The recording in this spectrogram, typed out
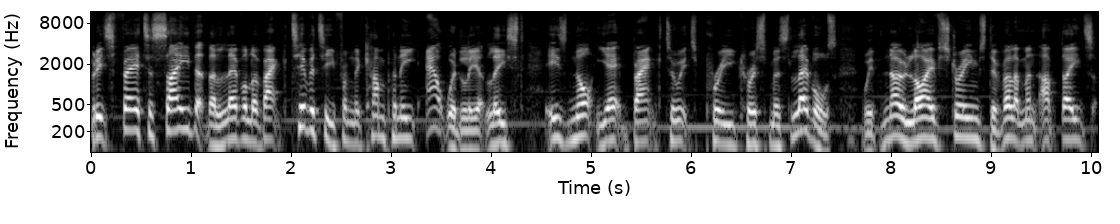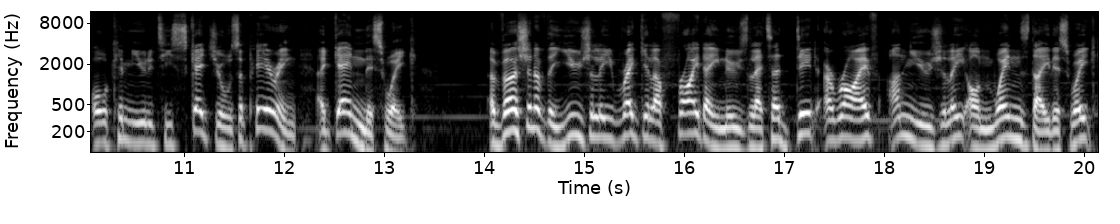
but it's fair to say that the level of activity from the company, outwardly at least, is not yet back to its pre-Christmas levels with no live streams, development updates or community schedules appearing again this week. A version of the usually regular Friday newsletter did arrive unusually on Wednesday this week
